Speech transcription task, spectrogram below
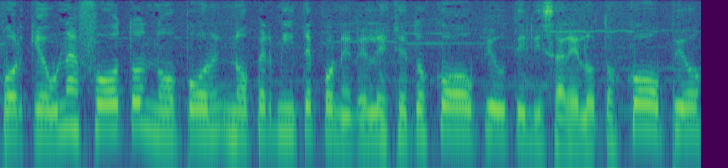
porque una foto no, pon- no permite poner el estetoscopio, utilizar el otoscopio,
